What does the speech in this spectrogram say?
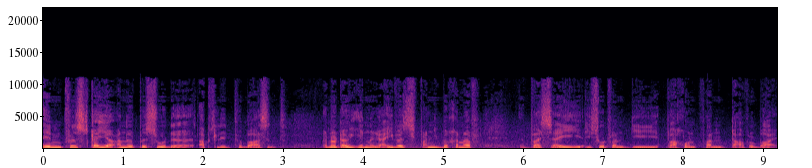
En verskeie ander persone, absoluut verbasend. En onthou een ding, hy was van die begin af was hy die soort van die wagon van Tafelbaai.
